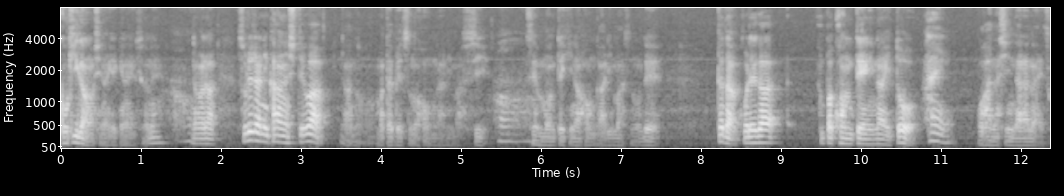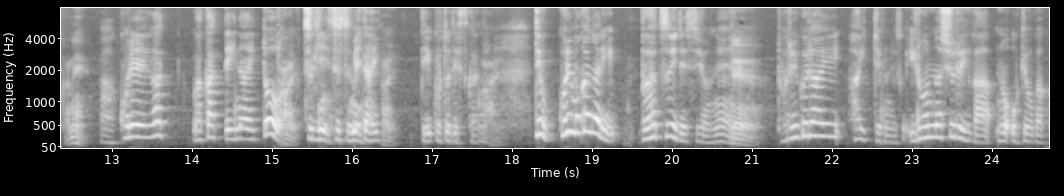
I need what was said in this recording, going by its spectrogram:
ご祈願をしなきゃいけないですよね。だからそれらに関してはあのまた別の本がありますし専門的な本がありますのでただこれがやっぱ根底にないとはいお話にならないですかね。あこれが分かっていないとはい。次に進めないっはい、ていうことですかね、はい。でもこれもかなり分厚いですよね、えどれぐらい入ってるんですか？いろんな種類がのお経が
